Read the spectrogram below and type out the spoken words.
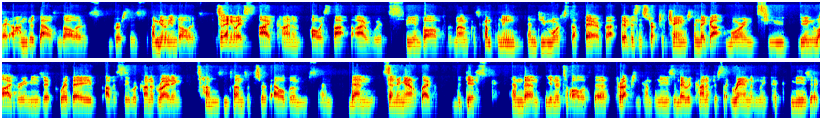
say, $100,000 versus a million dollars. So, anyways, I kind of always thought that I would be involved with my uncle's company and do more stuff there. But their business structure changed and they got more into doing library music, where they obviously were kind of writing tons and tons of sort of albums and then sending out like the disc and then you know to all of the production companies and they would kind of just like randomly pick the music.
